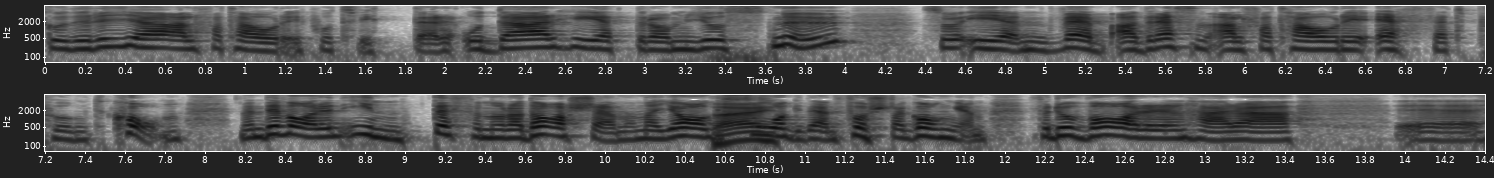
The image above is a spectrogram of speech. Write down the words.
Scuderia Alfa Tauri på Twitter. Och där heter de just nu, så är webbadressen alfataurif1.com. Men det var den inte för några dagar sedan när jag Nej. såg den första gången. För då var det den här eh,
